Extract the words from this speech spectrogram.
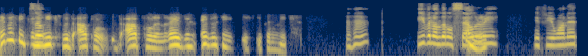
Everything can So- mix with apple, with apple and raisin. Everything is, you can mix. hmm even a little celery if you wanted.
